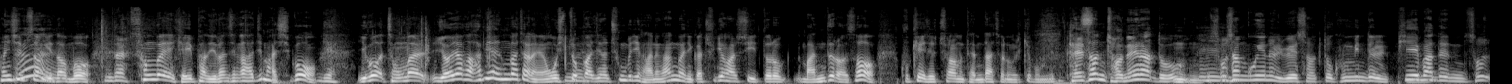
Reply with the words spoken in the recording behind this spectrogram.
선심성이다, 음. 뭐 네. 선거에 개입한 이런 생각하지 마시고 예. 이거 정말 여야가 합의한 거잖아요. 50조까지는 네. 충분히 가능한 거니까 추경할 수 있도록 만들어서 국회에 제출하면 된다. 저는 그렇게 봅니다. 대선 전에라도 음. 음. 소상공인을 위해서 또 국민들 피해받은 소,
